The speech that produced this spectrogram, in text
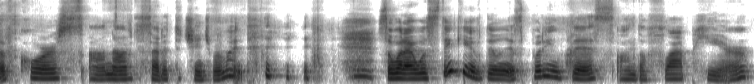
of course, uh, now I've decided to change my mind. so what I was thinking of doing is putting this on the flap here.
